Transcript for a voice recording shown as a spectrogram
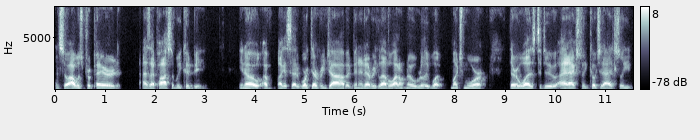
And so I was prepared as I possibly could be. You know, I've, like I said, worked every job, I'd been at every level. I don't know really what much more there was to do. I had actually, coach had actually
